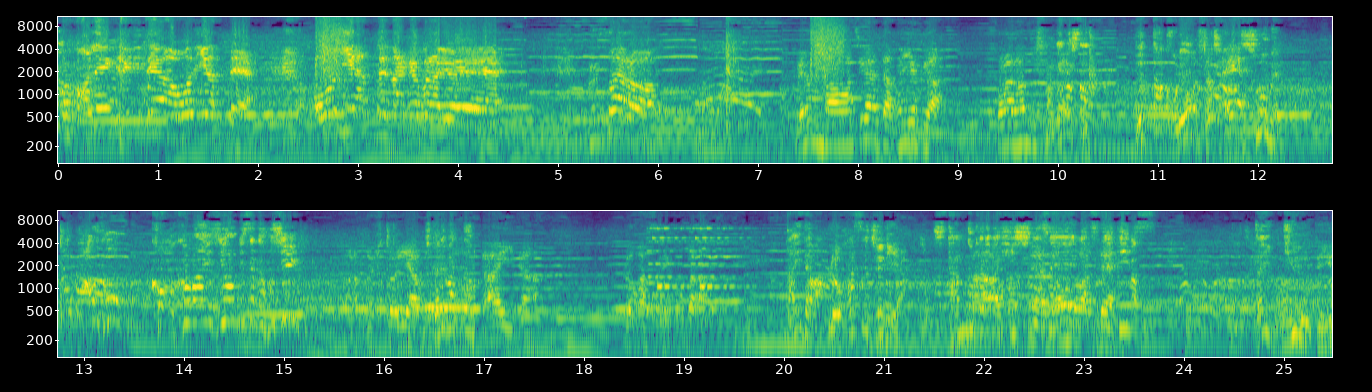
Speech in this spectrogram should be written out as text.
ここで国では鬼やって鬼やって中村ゆえ嘘やろ。メンバー間違えたら最悪や。これは何としても投げました。打ったこれ。を正面。アウト。ここは意地を見せてほしい。あと一人やも左バッター。う代打ロハスでいこうかな代打はロハスジュニア。スタンドからは必死の声援が続いています。第9投げ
